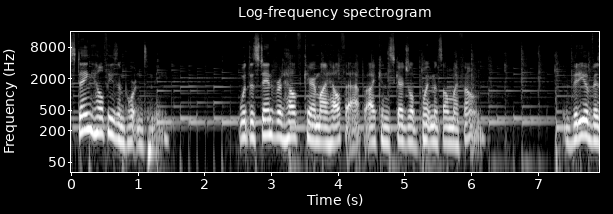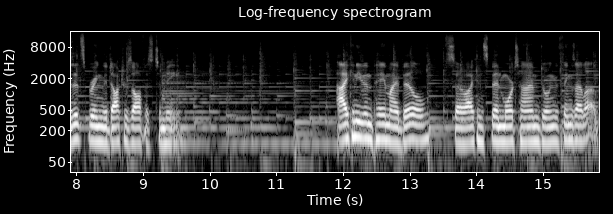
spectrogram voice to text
Staying healthy is important to me. With the Stanford Healthcare My Health app, I can schedule appointments on my phone. Video visits bring the doctor's office to me. I can even pay my bill so I can spend more time doing the things I love.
